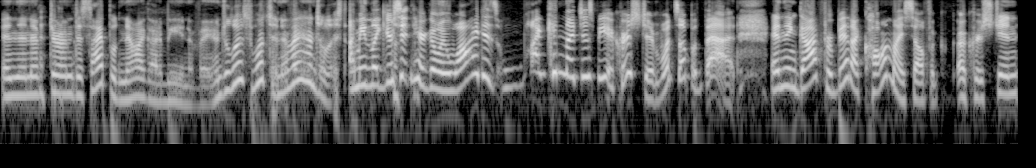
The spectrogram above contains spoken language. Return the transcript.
And then after I'm discipled, now I gotta be an evangelist. What's an evangelist? I mean, like you're sitting here going, why does why couldn't I just be a Christian? What's up with that? And then God forbid I call myself a, a Christian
